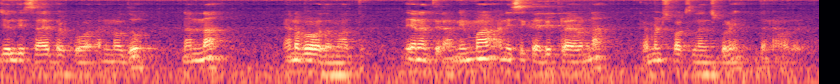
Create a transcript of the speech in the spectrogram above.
ಜಲ್ದಿ ಸಾಯಬೇಕು ಅನ್ನೋದು ನನ್ನ ಅನುಭವದ ಮಾತು. ಏನಂತೀರ? ನಿಮ್ಮ ಅನಿಸಿಕೆ, ಅಭಿಪ್ರಾಯವನ್ನು ಕಮೆಂಟ್ಸ್ ಬಾಕ್ಸಲ್ಲಿ ಹಂಚ್ಕೊಳ್ಳಿ. ಧನ್ಯವಾದಗಳು.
